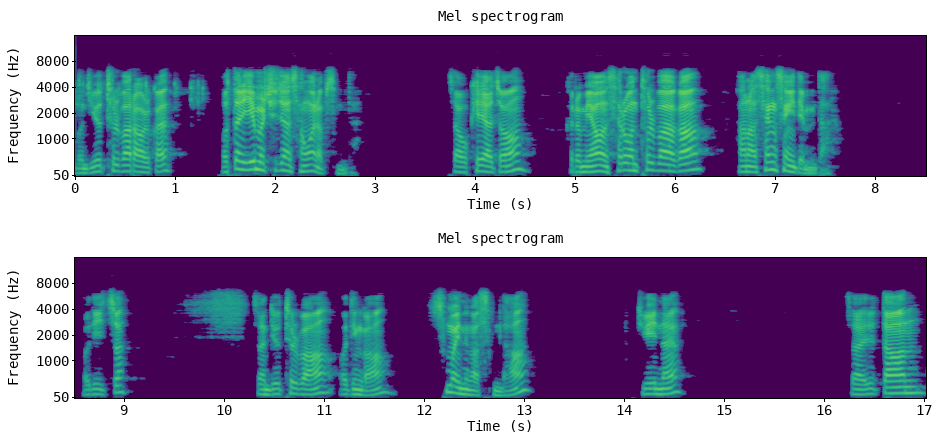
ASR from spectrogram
뭐 New Toolbar라고 할까요? 어떤 이름을 주셔도 상관이 없습니다. 자 오케이 하죠. 그러면 새로운 툴바가 하나 생성이 됩니다. 어디 있죠? 자, New Toolbar 어딘가 숨어 있는 것 같습니다. 뒤에 있나요? 자, 일단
